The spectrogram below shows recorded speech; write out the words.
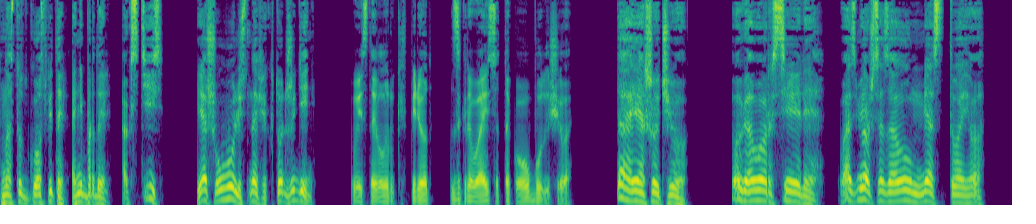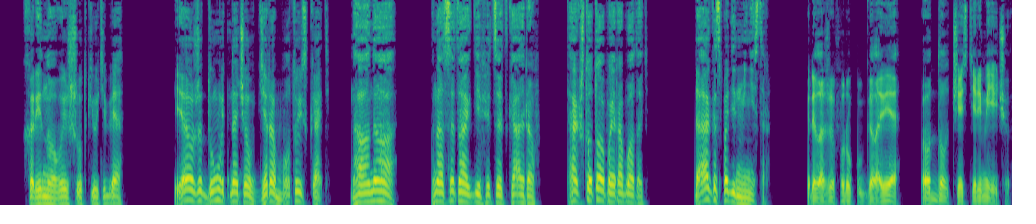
У нас тут госпиталь, а не бордель. Акстись! Я ж уволюсь нафиг в тот же день!» Выставил руки вперед, закрываясь от такого будущего. «Да, я шучу. Уговор в силе. Возьмешься за ум, место твое». «Хреновые шутки у тебя. Я уже думать начал, где работу искать». «Но-но! У нас и так дефицит кадров, так что топай работать». «Да, господин министр», — приложив руку к голове, отдал честь Еремеевичу.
